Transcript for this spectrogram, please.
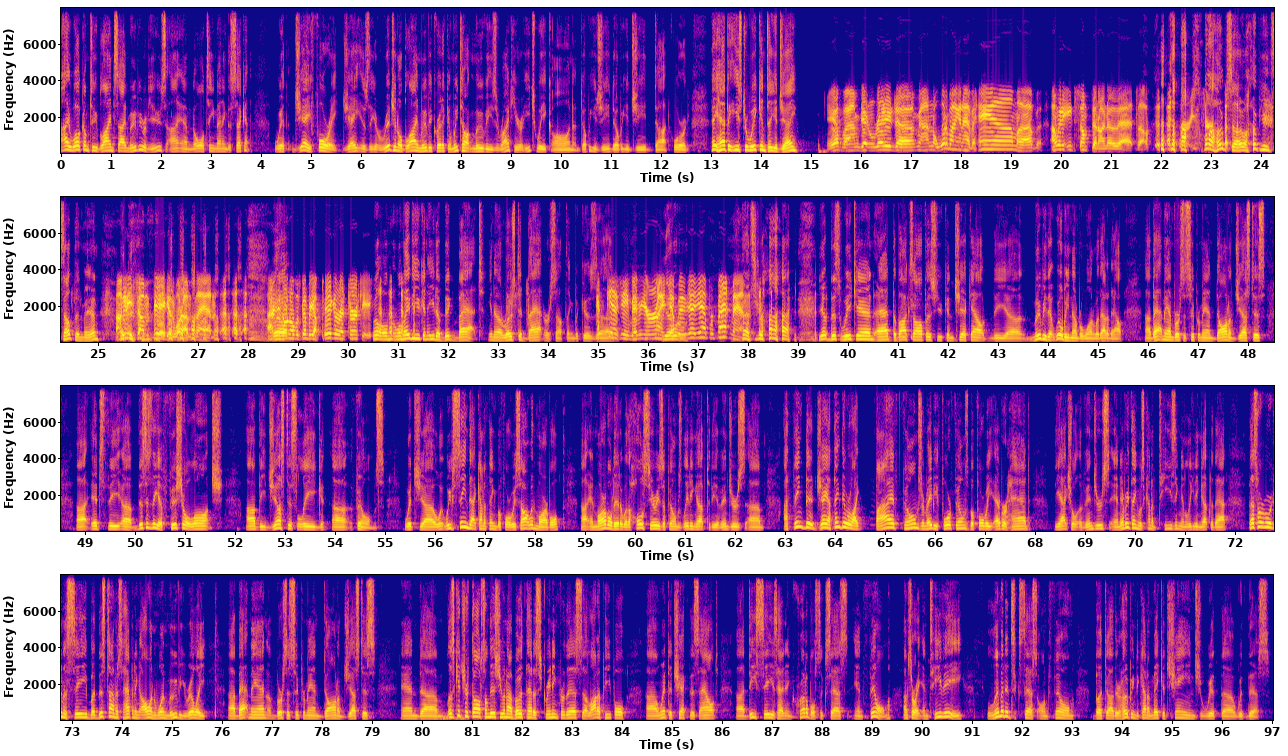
Hi, welcome to Blindside Movie Reviews. I am Noel T. Manning II with Jay Forey. Jay is the original blind movie critic, and we talk movies right here each week on WGWG.org. Hey, happy Easter weekend to you, Jay. Yep, I'm getting ready to. I, don't know what am I going to have? A ham? Uh, I'm going to eat something. I know that. So. well, I hope so. I hope you eat something, man. I'm going to eat something big, is what I'm saying. I well, don't know if it's going to be a pig or a turkey. well, well, maybe you can eat a big bat. You know, a roasted bat or something, because. Uh, yeah, baby, you're right. Yeah, yep, yeah, yeah, for Batman. That's right. yep, this weekend at the box office, you can check out the uh, movie that will be number one without a doubt. Uh, Batman versus Superman: Dawn of Justice. Uh, it's the uh, this is the official launch of the Justice League uh, films, which uh, we've seen that kind of thing before. We saw it with Marvel, uh, and Marvel did it with a whole series of films leading up to the Avengers. Um, I think that Jay, I think there were like five films or maybe four films before we ever had the actual Avengers, and everything was kind of teasing and leading up to that. That's what we're going to see, but this time it's happening all in one movie, really. Uh, Batman versus Superman Dawn of Justice. And um, let's get your thoughts on this. You and I both had a screening for this. A lot of people uh, went to check this out. Uh, DC has had incredible success in film. I'm sorry, in TV, limited success on film, but uh, they're hoping to kind of make a change with uh, with this.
